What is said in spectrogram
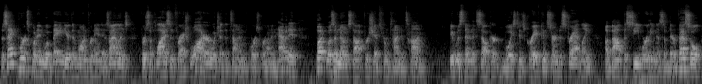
The Cinque Ports put into a bay near the Juan Fernandez Islands for supplies and fresh water, which at the time, of course, were uninhabited, but was a known stop for ships from time to time. It was then that Selkirk voiced his grave concern to Stradling about the seaworthiness of their vessel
